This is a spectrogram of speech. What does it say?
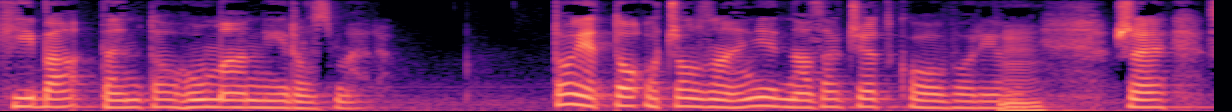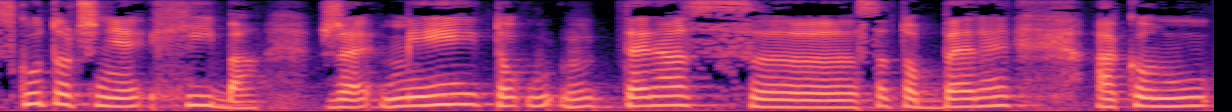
chýba tento humánny rozmer. To je to, o čom sme hneď na začiatku hovorili. Mm. Že skutočne chýba, že my to teraz e, sa to bere ako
